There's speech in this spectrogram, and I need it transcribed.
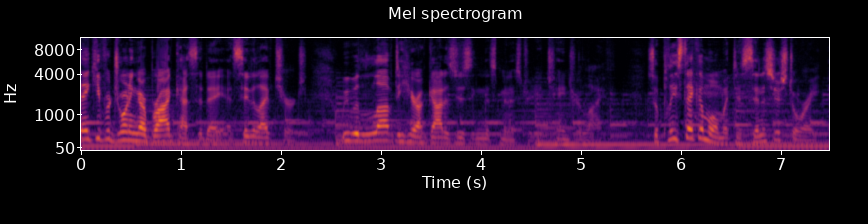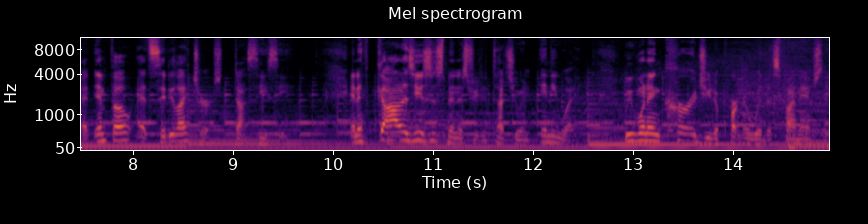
Thank you for joining our broadcast today at City Life Church. We would love to hear how God is using this ministry to change your life. So please take a moment to send us your story at info at citylifechurch.cc. And if God has used this ministry to touch you in any way, we want to encourage you to partner with us financially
